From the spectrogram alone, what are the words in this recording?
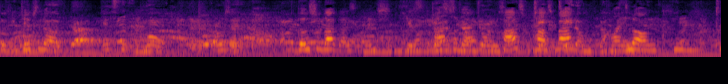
Look, he tips it up, gets the ball, throws it, Goes through that guy's legs. gets past the back. Jones, Pass- pass back. Tatum behind Dunk. to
